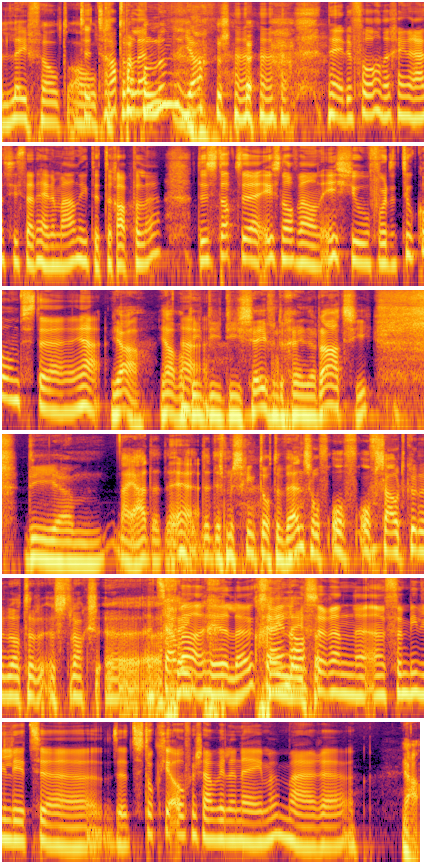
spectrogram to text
Leefveld al te trappelen? Te trappelen? Ja. nee, de volgende generatie staat helemaal niet te trappelen. Dus dat uh, is nog wel een issue voor de toekomst. ja. Ja, ja, want Die, die, die zevende generatie, die, um, nou ja, dat, dat is misschien toch de wens. Of, of, of zou het kunnen dat er straks. het zou geen, wel heel leuk zijn als er een, een familielid het stokje over zou willen nemen. Maar Ja,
